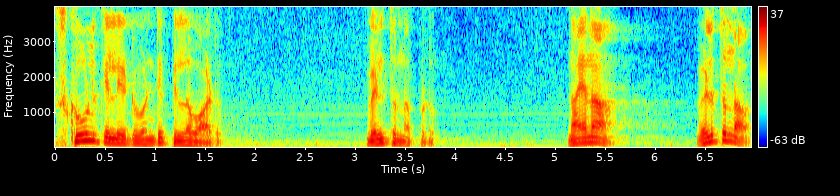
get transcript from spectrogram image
స్కూల్కి వెళ్ళేటువంటి పిల్లవాడు వెళ్తున్నప్పుడు నాయనా వెళుతున్నావు.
